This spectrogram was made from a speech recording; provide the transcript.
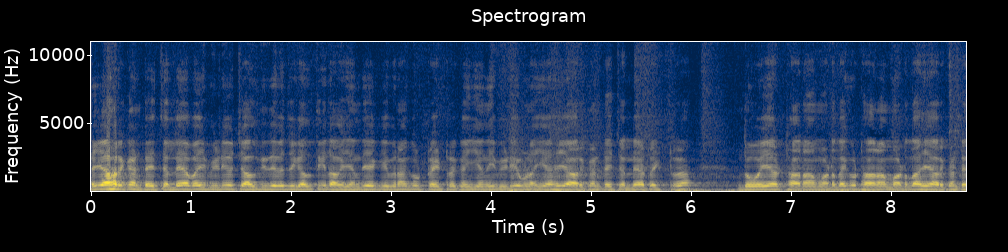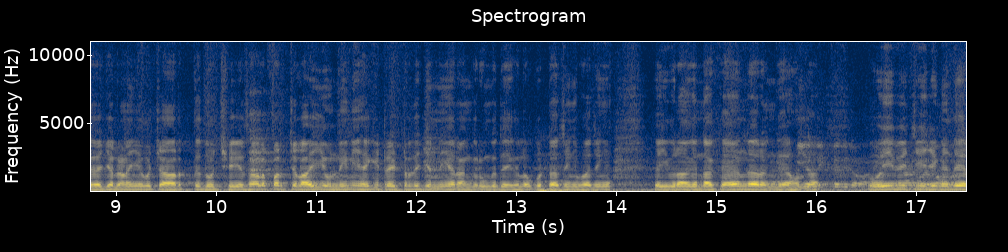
ਹਜ਼ਾਰ ਘੰਟੇ ਚੱਲਿਆ ਬਾਈ ਵੀਡੀਓ ਚੱਲਦੀ ਦੇ ਵਿੱਚ ਗਲਤੀ ਲੱਗ ਜਾਂਦੀ ਹੈ ਕਿ ਵਾਰਾਂ ਕੋਈ ਟਰੈਕਟਰ ਕਈ ਜਾਂਦੀ ਵੀਡੀਓ ਬਣਾਈ ਹੈ ਹਜ਼ਾਰ ਘੰਟੇ ਚੱਲਿਆ ਟਰੈਕਟਰ। 2018 ਮਾਡਲ ਹੈ ਕੋਈ 18 ਮਾਡਲ ਆ 1000 ਘੰਟੇ ਦਾ ਚੱਲਣਾ ਹੀ ਹੈ, ਕੋਈ 4 ਤੇ 2 6 ਸਾਲ, ਪਰ ਚਲਾਈ ਉਨੀ ਨਹੀਂ ਹੈਗੀ, ਟਰੈਕਟਰ ਦੀ ਜਿੰਨੀ ਆ ਰੰਗ ਰੁੰਗ ਦੇਖ ਲਓ, ਕੋਈ ਟਚਿੰਗ ਫਾਚਿੰਗ, ਕਈ ਵਾਰਾਂ ਕਹਿੰਦਾ ਕਹਿ ਦਿੰਦਾ ਰੰਗਿਆ ਹੁੰਦਾ, ਕੋਈ ਵੀ ਚੀਜ਼ ਕਹਿੰਦੇ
